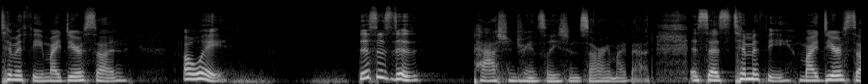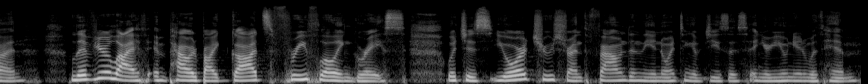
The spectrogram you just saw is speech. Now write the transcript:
Timothy, my dear son. Oh, wait. This is the Passion Translation. Sorry, my bad. It says, Timothy, my dear son, live your life empowered by God's free flowing grace, which is your true strength found in the anointing of Jesus and your union with him.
